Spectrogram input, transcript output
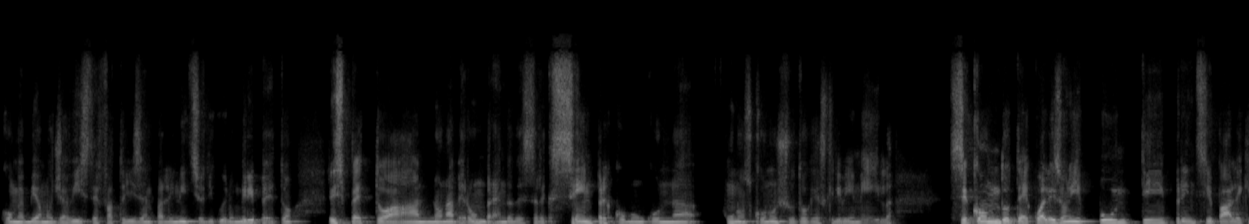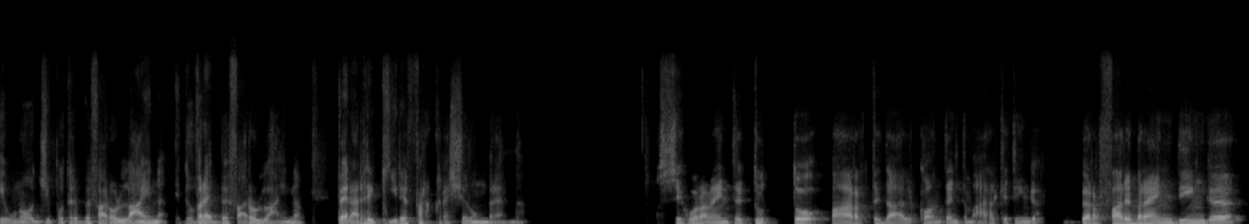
come abbiamo già visto e fatto gli esempi all'inizio di cui non mi ripeto, rispetto a non avere un brand ed essere sempre comunque un, uno sconosciuto che scrive email. Secondo te, quali sono i punti principali che uno oggi potrebbe fare online e dovrebbe fare online per arricchire e far crescere un brand? Sicuramente tutto parte dal content marketing. Per fare branding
